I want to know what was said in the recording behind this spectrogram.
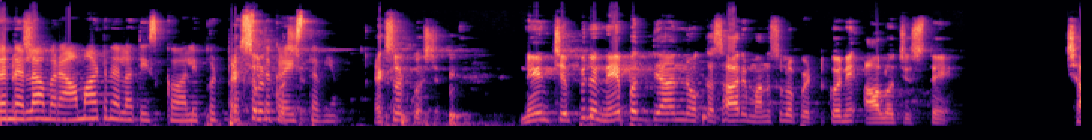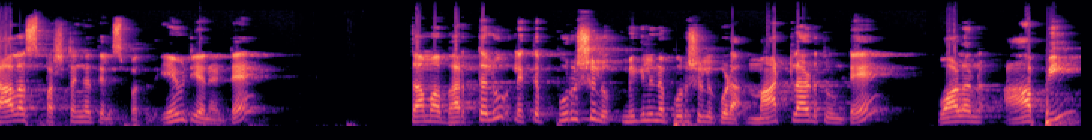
దాన్ని ఎలా మరి ఆ మాటను ఎలా తీసుకోవాలి ఇప్పుడు ప్రస్తుత. క్రైస్తవ్యం? ఎక్సలెంట్ క్వశ్చన్ నేను చెప్పిన నేపథ్యాన్ని ఒక్కసారి మనసులో పెట్టుకొని ఆలోచిస్తే చాలా స్పష్టంగా తెలిసిపోతుంది. ఏమిటి అని అంటే తమ భర్తలు లేకపోతే పురుషులు మిగిలిన పురుషులు కూడా మాట్లాడుతుంటే వాళ్ళను ఆపి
